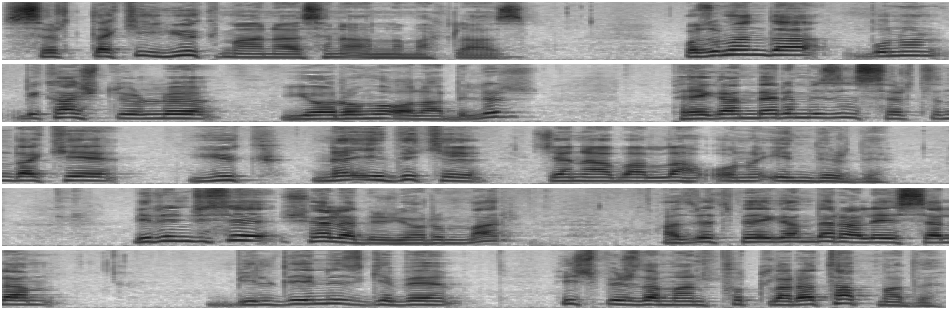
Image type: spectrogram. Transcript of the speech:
sırttaki yük manasını anlamak lazım. O zaman da bunun birkaç türlü yorumu olabilir. Peygamberimizin sırtındaki yük ne idi ki Cenab-ı Allah onu indirdi? Birincisi şöyle bir yorum var. Hazreti Peygamber aleyhisselam bildiğiniz gibi hiçbir zaman putlara tapmadı.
